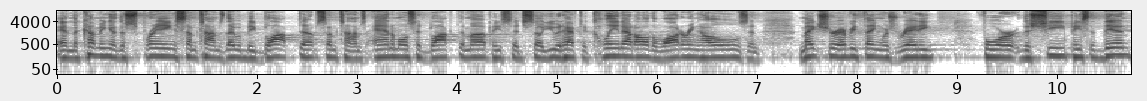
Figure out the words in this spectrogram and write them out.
and the coming of the spring, sometimes they would be blocked up. Sometimes animals had blocked them up. He said, so you would have to clean out all the watering holes and make sure everything was ready for the sheep. He said, then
